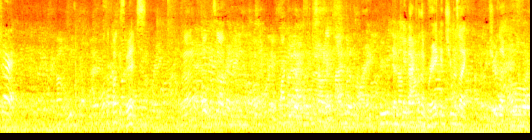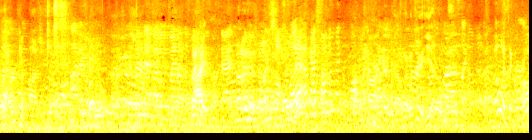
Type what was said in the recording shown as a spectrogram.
Sure. What the fuck is this? Oh, it's not. Came back from the break and she was like, she was like, oh But okay, I saw them like walking. oh, wait, what do you eat? I oh, it's a girl.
